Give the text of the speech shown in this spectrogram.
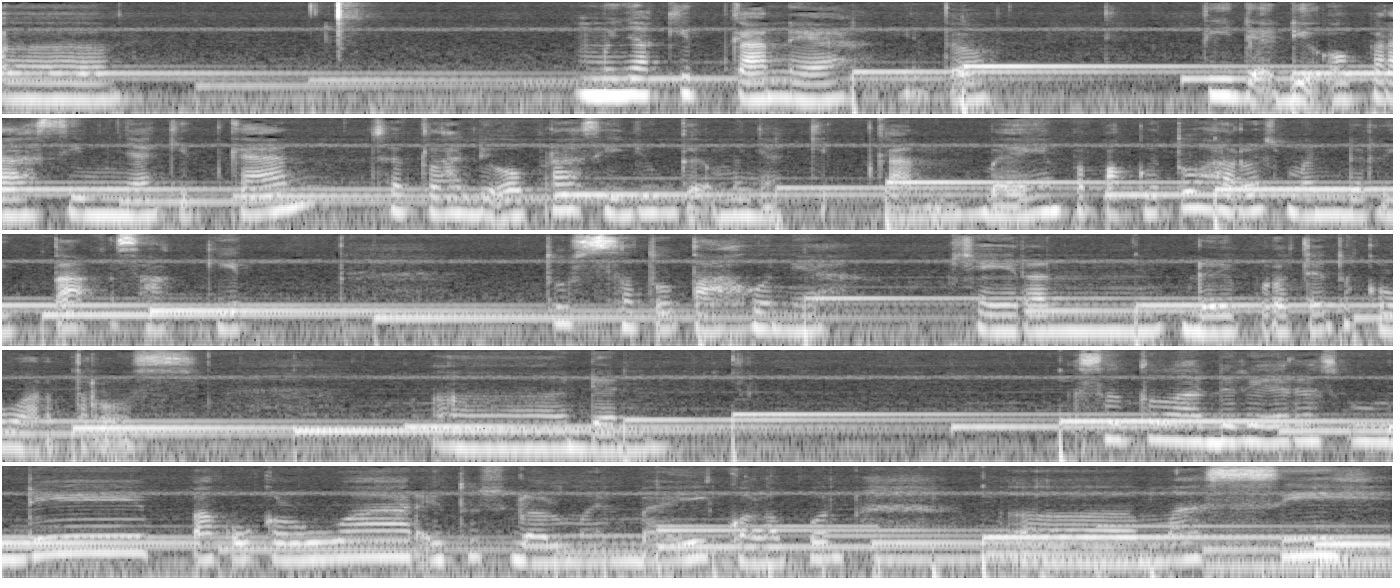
uh, menyakitkan ya gitu. Tidak dioperasi menyakitkan setelah dioperasi juga menyakitkan. Bayangin papaku tuh harus menderita sakit tuh satu tahun ya. Cairan dari perutnya tuh keluar terus. Uh, dan setelah dari RSUD aku keluar itu sudah lumayan baik walaupun uh, masih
